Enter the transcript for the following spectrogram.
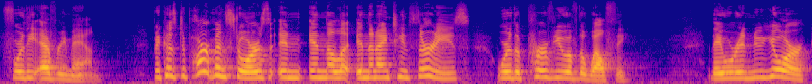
for the everyman. Because department stores in, in, the, in the 1930s were the purview of the wealthy. They were in New York,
